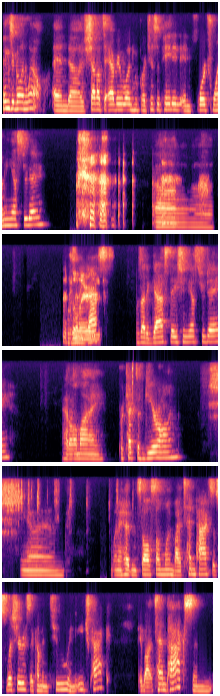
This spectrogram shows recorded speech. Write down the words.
things are going well. And uh, shout out to everyone who participated in 420 yesterday. Uh, That's was at a hilarious. gas was at a gas station yesterday. Had all my protective gear on, and went ahead and saw someone buy 10 packs of Swishers. They come in two in each pack. They bought 10 packs, and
